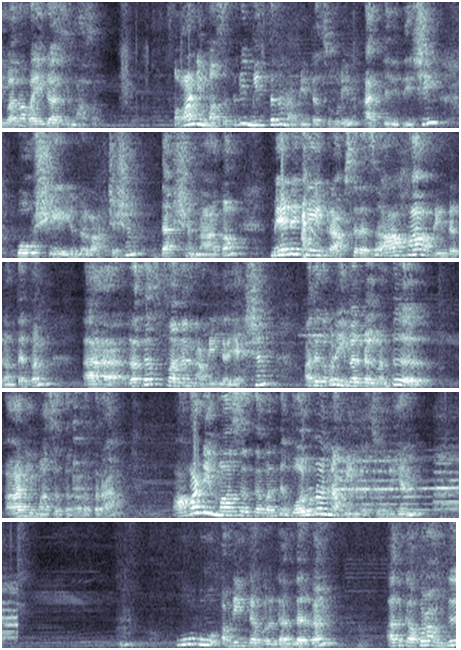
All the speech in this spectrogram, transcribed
இவ தான் வைகாசி மாதம் ஆணி மாசத்துல மித்திரன் அப்படின்ற சூரியன் அத்திரி திசி பௌஷ்யே என்ற ராட்சசன் தக்ஷன் நாகம் மேனகே என்ற அப்சரசு ஆஹா அப்படின்ற கந்தர்வன் ரதஸ்வனன் அப்படின்ற யக்ஷன். அதுக்கப்புறம் இவர்கள் வந்து ஆடி மாசத்தை நடத்துறா. ஆடி மாசத்தை வந்து வருணன் அப்படின்ற சூரியன் ஊபு அப்படின்ற ஒரு கந்தர்வன் அதுக்கப்புறம் வந்து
